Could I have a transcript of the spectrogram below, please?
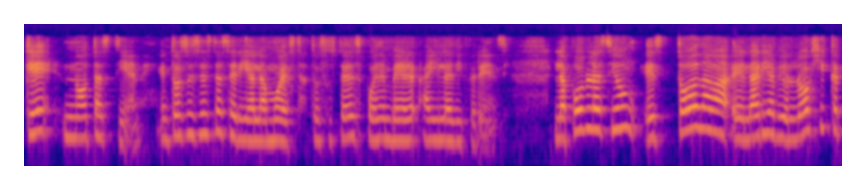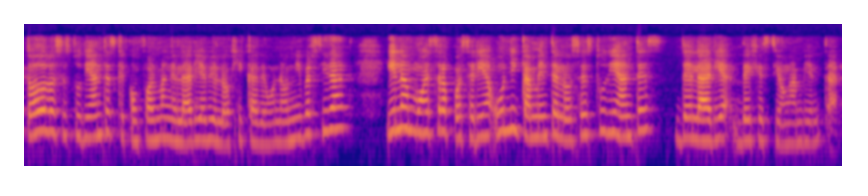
qué notas tiene. Entonces esta sería la muestra. Entonces ustedes pueden ver ahí la diferencia. La población es toda el área biológica, todos los estudiantes que conforman el área biológica de una universidad y la muestra pues sería únicamente los estudiantes del área de gestión ambiental.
